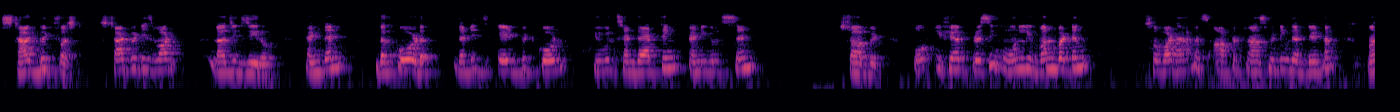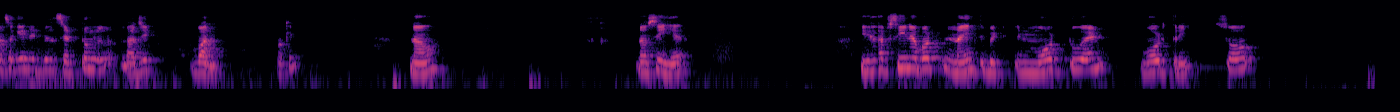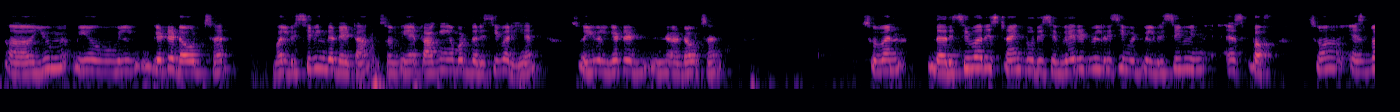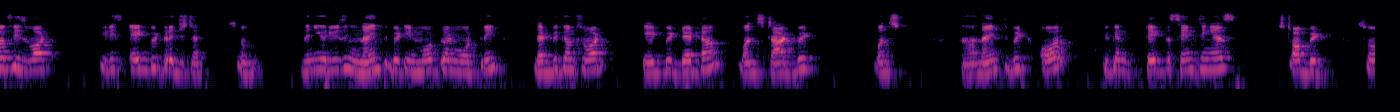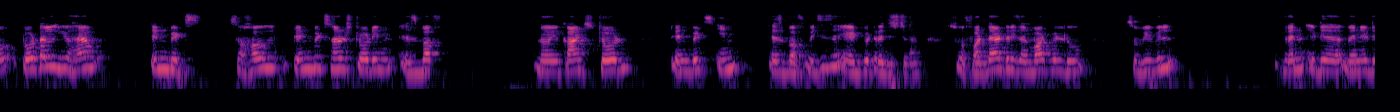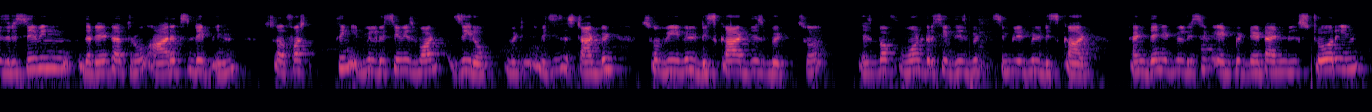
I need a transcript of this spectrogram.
start bit first. Start bit is what? Logic zero. And then the code that is 8-bit code, you will send that thing and you will send stop bit Oh, if you are pressing only one button, so what happens after transmitting the data? Once again, it will set to logic one. Okay. Now, now see here. You have seen about ninth bit in mode two and mode three. So uh, you you will get a doubt, sir, while receiving the data. So we are talking about the receiver here. So you will get a doubt, sir. So when the receiver is trying to receive, where it will receive, it will receive in SBUF. So SBUF is what? It is 8-bit register. So when you are using ninth bit in mode 2 and mode 3, that becomes what? 8-bit data, one start bit, one uh, ninth bit, or you can take the same thing as stop bit. So total you have 10 bits. So how 10 bits are stored in SBUF? No, you can't store 10 bits in SBUF, which is an 8-bit register. So for that reason, what we'll do? So we will when it is when it is receiving the data through RxD pin. So first thing it will receive is what zero, which, which is a start bit. So we will discard this bit. So SBUF won't receive this bit. Simply it will discard, and then it will receive 8-bit data and will store in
